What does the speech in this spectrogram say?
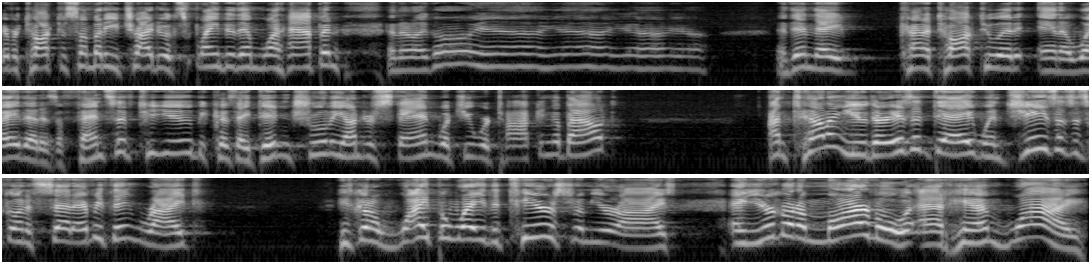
You ever talk to somebody, you try to explain to them what happened, and they're like, oh, yeah, yeah, yeah, yeah. And then they kind of talk to it in a way that is offensive to you because they didn't truly understand what you were talking about. I'm telling you, there is a day when Jesus is going to set everything right. He's going to wipe away the tears from your eyes, and you're going to marvel at him. Why?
